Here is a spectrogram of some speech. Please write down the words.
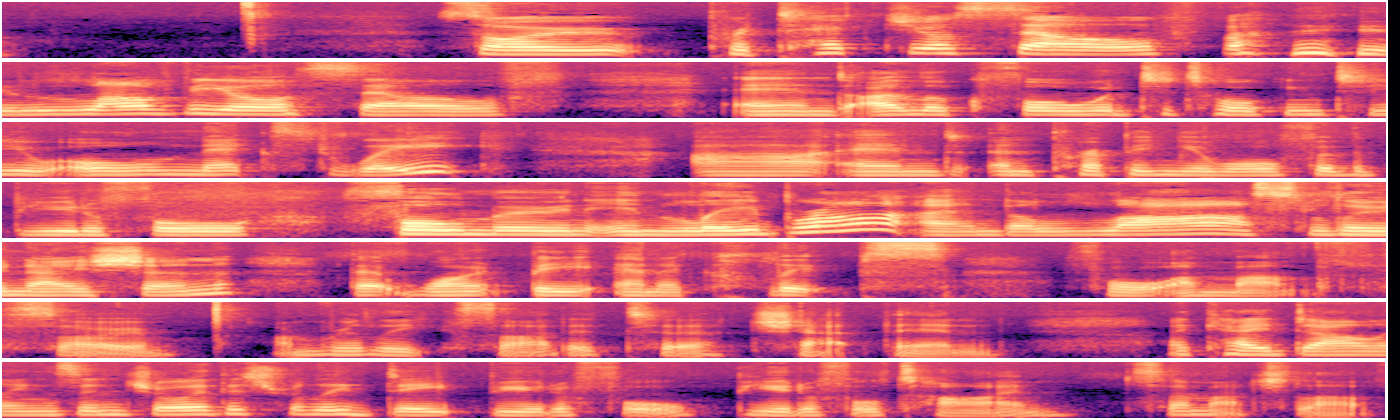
So protect yourself, love yourself, and I look forward to talking to you all next week. Uh, and and prepping you all for the beautiful full moon in Libra and the last lunation that won't be an eclipse for a month. So I'm really excited to chat then. Okay, darlings, enjoy this really deep, beautiful, beautiful time. So much love.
